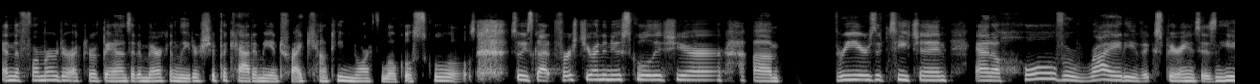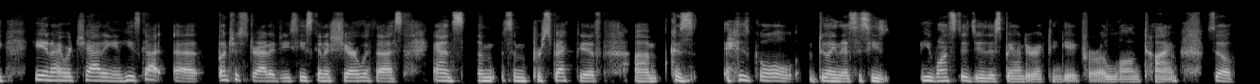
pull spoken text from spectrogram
and the former director of bands at american leadership academy and tri-county north local schools. So he's got first year in a new school this year um, three years of teaching and a whole variety of experiences. And he he and i were chatting and he's got a bunch of strategies he's going to share with us and some some perspective because um, his goal doing this is he's he wants to do this band directing gig for a long time. So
